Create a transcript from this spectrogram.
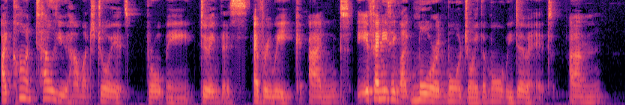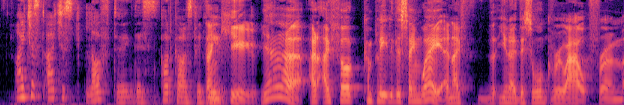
I can't tell you how much joy it's brought me doing this every week, and if anything, like more and more joy the more we do it. Um, I just, I just love doing this podcast with you. Thank you. Yeah, and I feel completely the same way. And I, you know, this all grew out from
